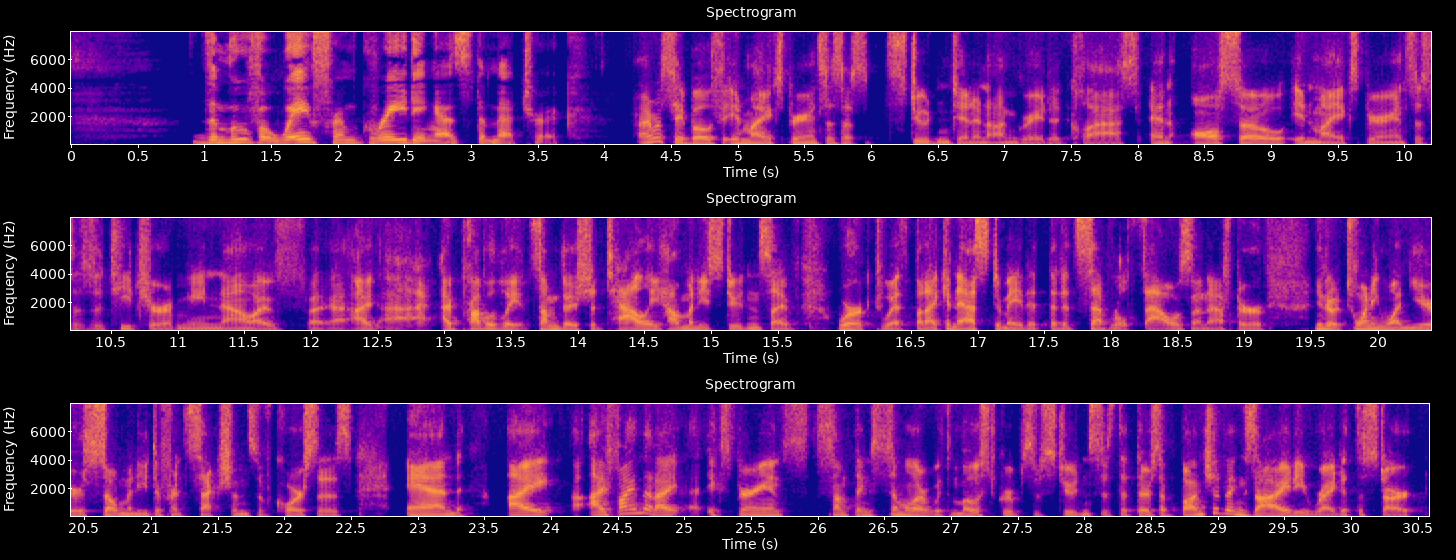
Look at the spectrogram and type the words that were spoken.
the move away from grading as the metric? I would say both in my experiences as a student in an ungraded class and also in my experiences as a teacher. I mean, now I've, I, I, I probably someday should tally how many students I've worked with, but I can estimate it that it's several thousand after, you know, 21 years, so many different sections of courses. And I I find that I experience something similar with most groups of students is that there's a bunch of anxiety right at the start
